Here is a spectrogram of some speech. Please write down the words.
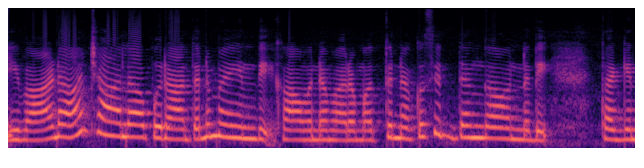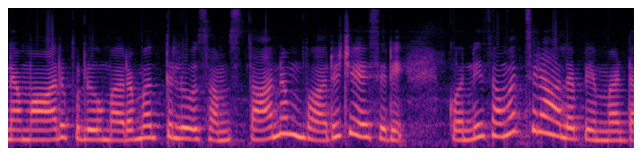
ఈ వాడ చాలా పురాతనమైంది. కావున మరమ్మత్తునకు సిద్ధంగా ఉన్నది. తగిన మార్పులు మరమ్మత్తులు సంస్థానం వారు చేసిరి. కొన్ని సంవత్సరాల పిమ్మట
